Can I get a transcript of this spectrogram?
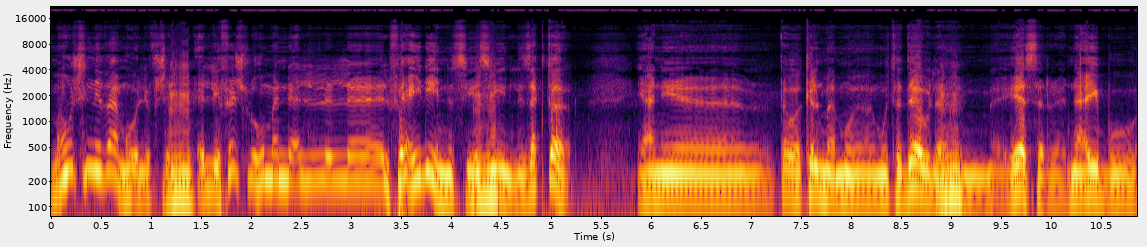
ما هوش النظام هو اللي فشل مهم. اللي فشلوا هم ال- ال- الفاعلين السياسيين ليزاكتور يعني آه، توا كلمة متداولة. ياسر نعيب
